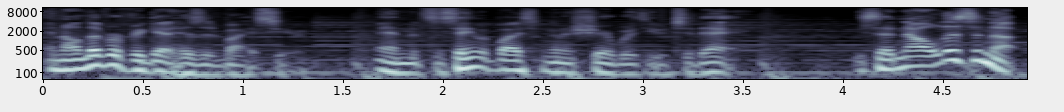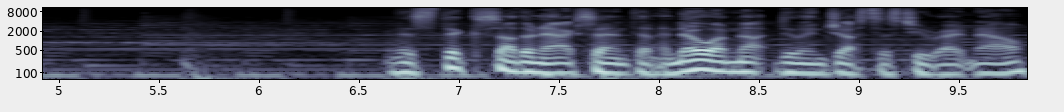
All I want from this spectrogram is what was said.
And I'll never forget his advice here. And it's the same advice I'm going to share with you today. He said, Now listen up. In his thick southern accent that I know I'm not doing justice to right now,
